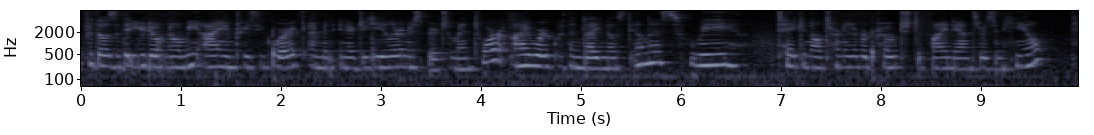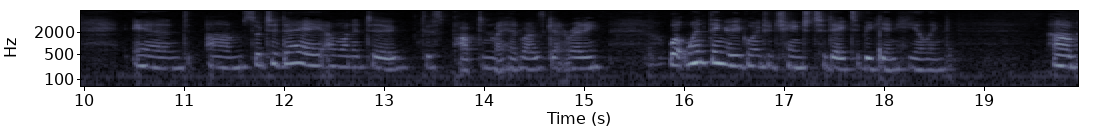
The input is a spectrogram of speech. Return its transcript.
For those of that you don't know me, I am Tracy Gohrick. I'm an energy healer and a spiritual mentor. I work with undiagnosed illness. We take an alternative approach to find answers and heal. And um, so today I wanted to, just popped in my head while I was getting ready. What one thing are you going to change today to begin healing? Um,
